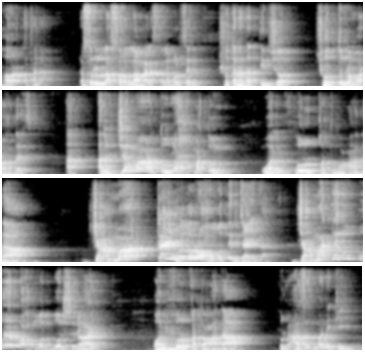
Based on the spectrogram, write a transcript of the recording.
হওয়ার কথা না। রসুল্লাহ সাল্লাহ বলছেন, সতেরো হাজার তিনশো সত্তর নম্বর হাদিস, আল জামাতু রহমাতুন ওয়াল ফুরকাতু আদাব জামাতটাই হলো রহমতের জায়গা। জামাতের উপরে রহমত বর্ষের হয়। ওয়াল ফুরকাতু আদাব আজাব মানে কি?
